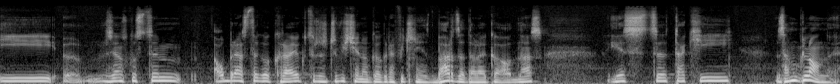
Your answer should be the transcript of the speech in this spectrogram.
I w związku z tym obraz tego kraju, który rzeczywiście no, geograficznie jest bardzo daleko od nas, jest taki zamglony.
